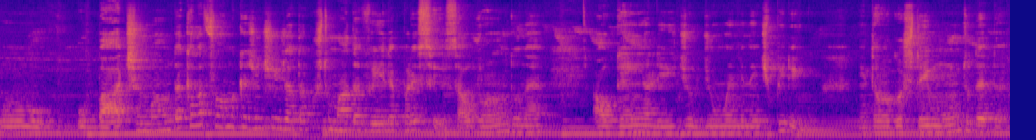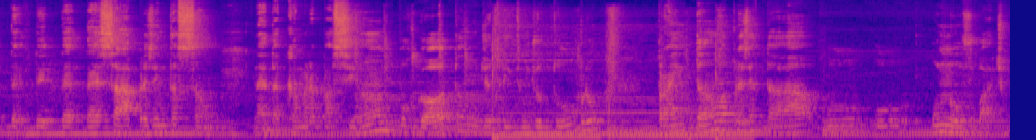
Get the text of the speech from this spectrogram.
o, o Batman daquela forma que a gente já está acostumado a ver ele aparecer, salvando né, alguém ali de, de um eminente perigo. Então eu gostei muito de, de, de, dessa apresentação, né, da câmera passeando por Gotham no dia 31 de outubro, para então apresentar o, o, o novo Batman.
